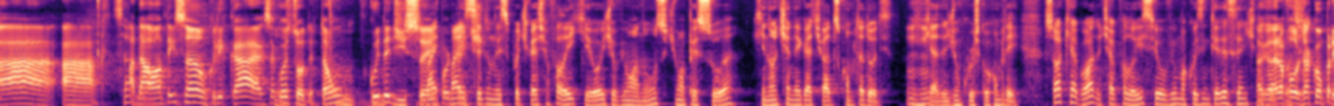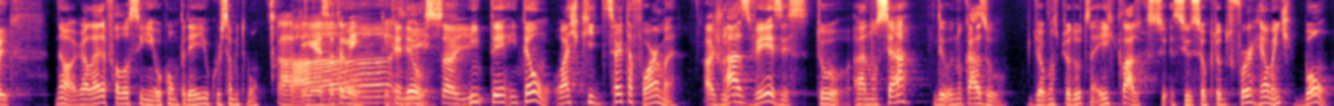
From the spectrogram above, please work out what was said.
a, a, Sabe. a dar uma atenção, clicar, essa coisa toda. Então, cuida disso, é mais, importante. mais cedo nesse podcast eu falei que hoje eu vi um anúncio de uma pessoa que não tinha negativado os computadores, Uhum. que era de um curso que eu comprei. Só que agora o Thiago falou isso e eu vi uma coisa interessante. A galera falou: já comprei. Não, a galera falou o seguinte: eu comprei e o curso é muito bom. Ah, tem essa também. Entendeu? Isso aí. Ente- Então, eu acho que de certa forma, Ajuda. às vezes, tu anunciar, no caso de alguns produtos, né? E claro, se, se o seu produto for realmente bom.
